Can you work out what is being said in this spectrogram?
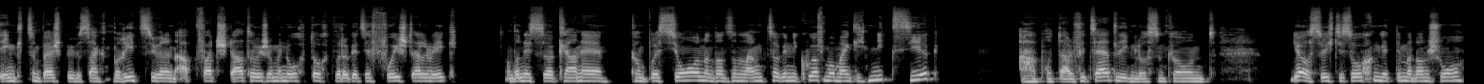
denke zum Beispiel über St. Moritz, über einen Abfahrtsstart habe ich schon mal nachgedacht, weil da geht's ja voll steil weg. Und dann ist so eine kleine Kompression und dann so ein langzogene Kurven, wo man eigentlich nichts sieht, aber brutal viel Zeit liegen lassen kann. Und ja, solche Sachen hätte man dann schon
